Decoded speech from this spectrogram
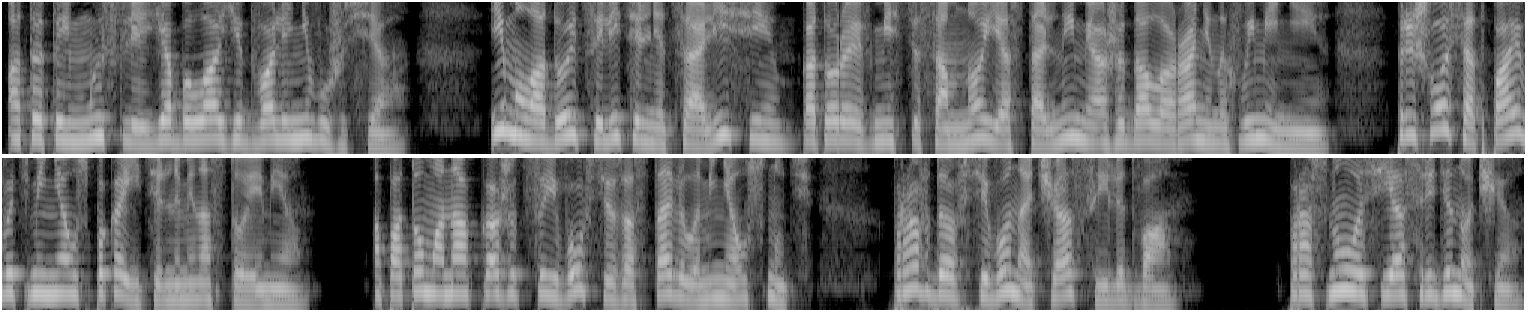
От этой мысли я была едва ли не в ужасе и молодой целительнице Алисии, которая вместе со мной и остальными ожидала раненых в имении, пришлось отпаивать меня успокоительными настоями. А потом она, кажется, и вовсе заставила меня уснуть. Правда, всего на час или два. Проснулась я среди ночи.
